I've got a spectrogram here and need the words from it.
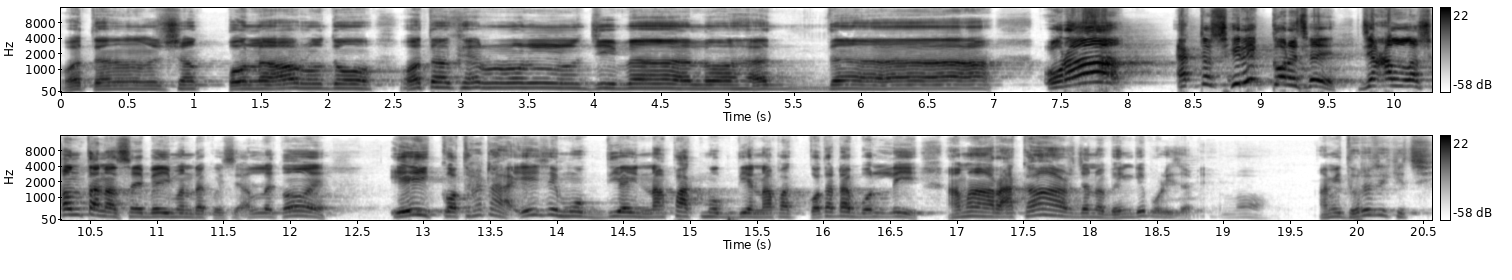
وتنشق الأرض وتخر الجبال هدا ওরা একটা শিরিক করেছে যে আল্লাহ সন্তান আছে বেঈমানরা কইছে। আল্লাহ কয় এই কথাটা এই যে মুখ দিয়ে এই নাপাক মুখ দিয়ে নাপাক কথাটা বললি আমার আকার যেন ভেঙ্গে পড়ে যাবে। আমি ধরে রেখেছি।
